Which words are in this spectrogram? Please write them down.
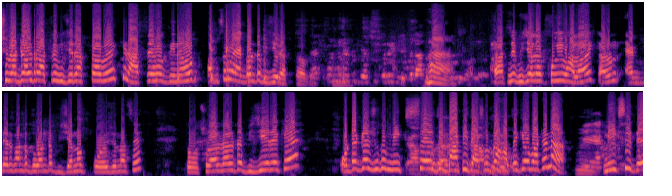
ছোলার ডালটা রাত্রে ভিজিয়ে রাখতে হবে কি রাত্রে হোক দিনে হোক কমসে কম এক ঘণ্টা ভিজিয়ে রাখতে হবে। হ্যাঁ রাত্রে ভিজালে খুবই ভালো হয় কারণ এক দেড় ঘণ্টা দু ঘণ্টা ভিজানোর প্রয়োজন আছে। তো ছোলার ডালটা ভিজিয়ে রেখে ওটাকে শুধু মিক্সে যে বাটিতে আসলে তো হাতে কেউ বাটে না মিক্সিতে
